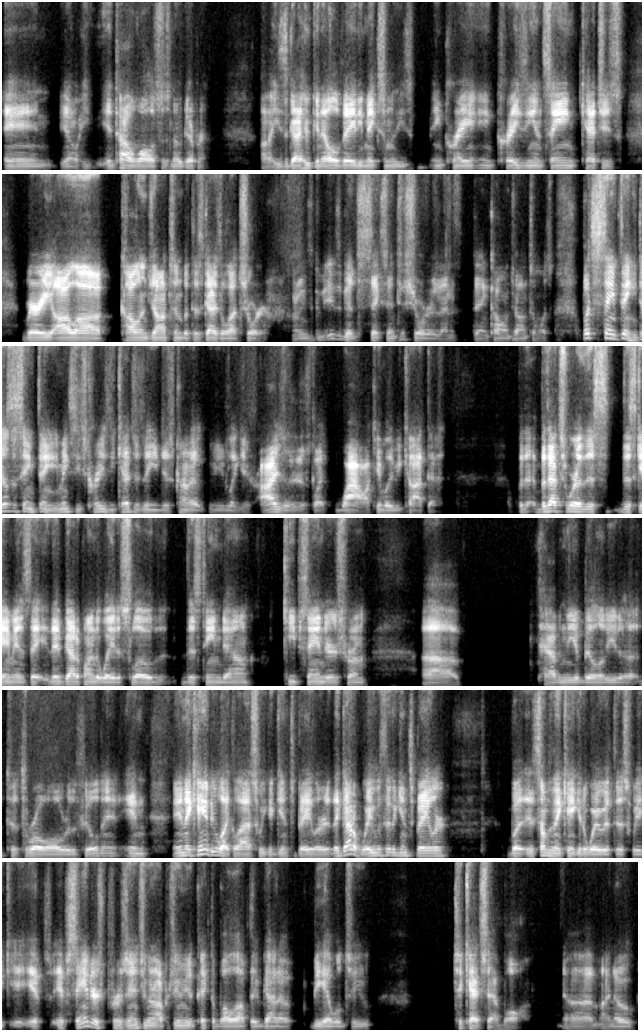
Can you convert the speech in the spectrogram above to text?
and you know he and Tylan Wallace is no different. Uh, he's a guy who can elevate. He makes some of these incra- crazy, insane catches, very a la Collin Johnson, but this guy's a lot shorter. I mean, he's, he's a good six inches shorter than than Collin Johnson was. But it's the same thing. He does the same thing. He makes these crazy catches that you just kind of you like your eyes are just like, wow, I can't believe he caught that. But but that's where this this game is. They they've got to find a way to slow this team down, keep Sanders from uh, having the ability to to throw all over the field, and and, and they can't do like last week against Baylor. They got away with it against Baylor, but it's something they can't get away with this week. If if Sanders presents you an opportunity to pick the ball up, they've got to be able to to catch that ball. Um, I know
